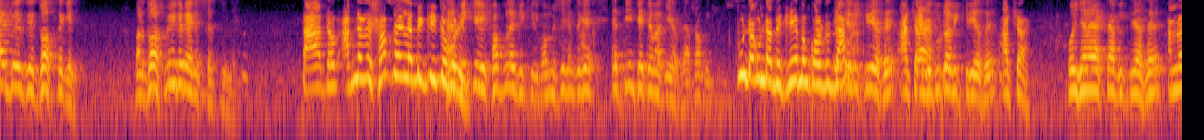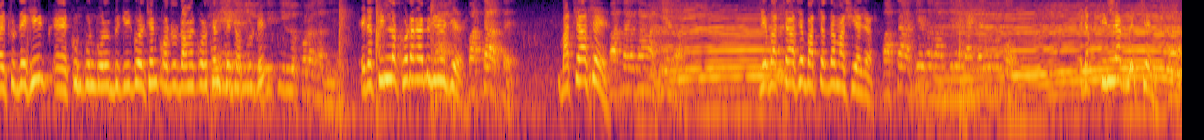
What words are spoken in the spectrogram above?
এক দশ সেকেন্ড মানে দশ মিনিটে প্যাকেজ শেষ তা তো আপনার তো সব তো এগুলো বিক্রি তো হ্যাঁ, করি। বিক্রি সবগুলাই বিক্রি। কম বেশি এখান থেকে তিন চারটে বাকি আছে আর সব বিক্রি। কোনটা কোনটা বিক্রি এবং কত দাম? বিক্রি আছে আচ্ছা। দুটো বিক্রি আছে। আচ্ছা। ওইখানে একটা বিক্রি আছে। আমরা একটু দেখি কোন কোন গরু বিক্রি করেছেন কত দামে করেছেন সেই তথ্যটি তিন লক্ষ টাকা দিয়ে। এটা তিন লক্ষ টাকা বিক্রি হচ্ছে? বাচ্চা আছে। বাচ্চা আছে? বাচ্চার দাম আশি হাজার। যে বাচ্চা আছে বাচ্চার দাম আশি হাজার। বাচ্চা আশি হাজার এটা তিন লাখ বেচছেন। হ্যাঁ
